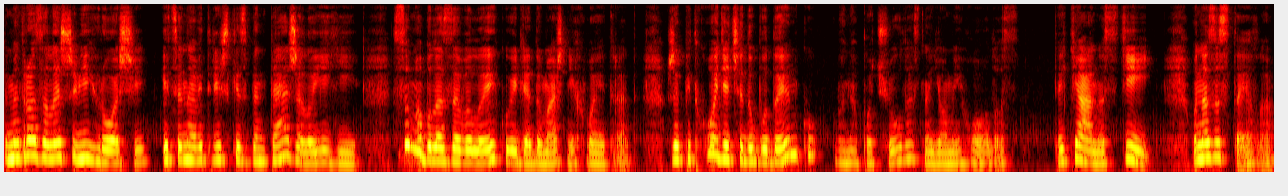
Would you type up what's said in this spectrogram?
Дмитро залишив їй гроші, і це навіть трішки збентежило її. Сума була завеликою для домашніх витрат. Вже підходячи до будинку, вона почула знайомий голос. Тетяно, стій. Вона застигла.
